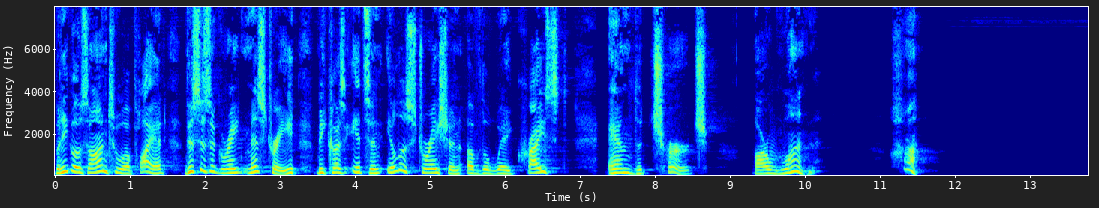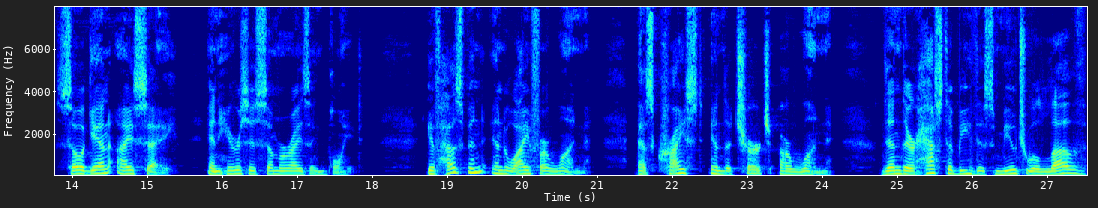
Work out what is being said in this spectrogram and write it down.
But he goes on to apply it. This is a great mystery because it's an illustration of the way Christ and the church are one. Huh. So again, I say, and here's his summarizing point. If husband and wife are one, as Christ and the church are one, then there has to be this mutual love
